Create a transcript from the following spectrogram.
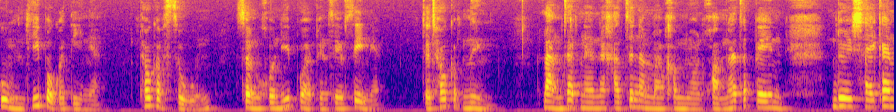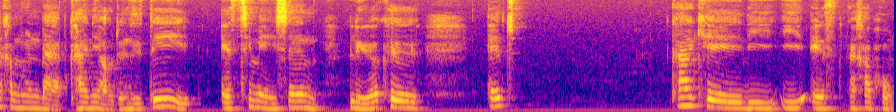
กลุ่มที่ปกติเนี่ย เท่ากับ 0 ส่วนคนที่ป่วยเป็นเซฟซิสเนี่ย จะเท่ากับ 1 หลังจากนั้นนะครับจะนำมาคำนวณความน่าจะเป็น โดยใช้การคำนวณแบบ Carnial density estimation หรือก็คือ H ค่า KDES นะครับผม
